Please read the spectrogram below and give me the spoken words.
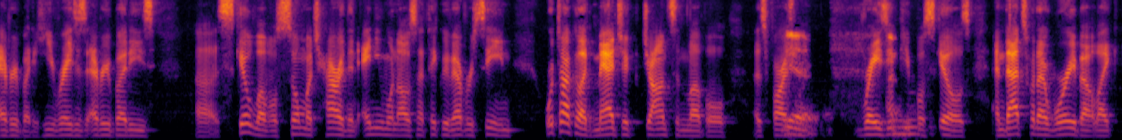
everybody. He raises everybody's uh, skill level so much higher than anyone else I think we've ever seen. We're talking like Magic Johnson level as far as Yeah. raising people's skills, and that's what I worry about. Like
